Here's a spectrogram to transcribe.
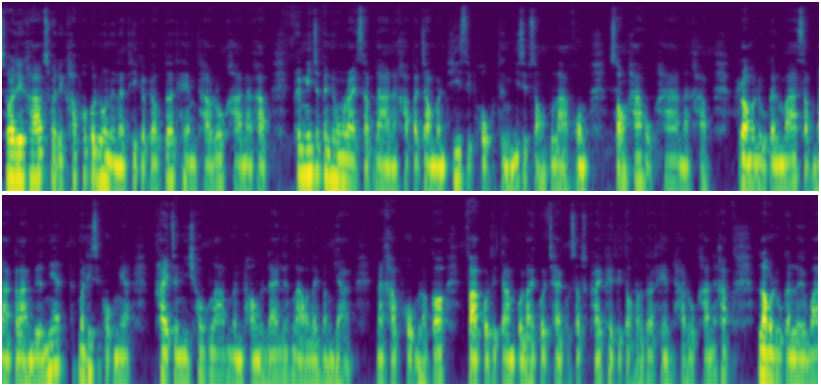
สวัสดีครับ สวัสดีครับพบกับดวงหนึ่งนาทีกับดรเทมทาโร่คานนะครับ คลิปนี้จะเป็นดวงรายสัปดาห์นะครับ ประจำวันที่ 16 ถึง 22 ตุลาคม 2565 นะครับ เรามาดูกันว่าสัปดาห์กลางเดือนเนี้ย วันที่ 16 เนี้ย ใครจะมีโชคลาภเงินทองหรือได้เรื่องราวอะไรบางอย่างนะครับผม แล้วก็ฝากกดติดตาม กดไลค์ กดแชร์ กด subscribe เพจติดต่อดรเทมทาโร่คานนะครับ เรามาดูกันเลยว่า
